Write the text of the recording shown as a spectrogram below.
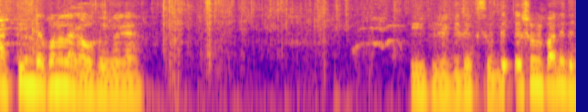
আর তিনটা কোনো লাগাবো হইবে গা কি দেখছ? এর সময় পানি দে।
